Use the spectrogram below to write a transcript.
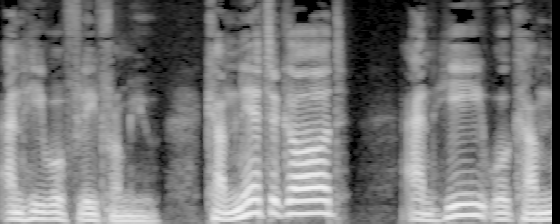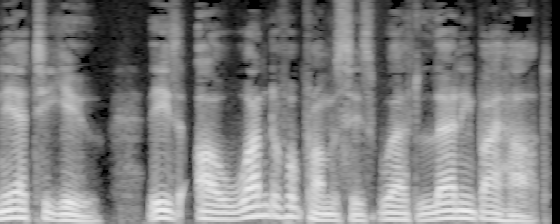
and he will flee from you. Come near to God, and he will come near to you. These are wonderful promises worth learning by heart.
